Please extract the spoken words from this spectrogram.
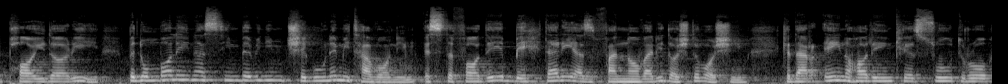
پایداری به دنبال این هستیم ببینیم چگونه می‌توانیم استفاده بهتری از فناوری داشته باشیم که در عین حال اینکه سود رو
